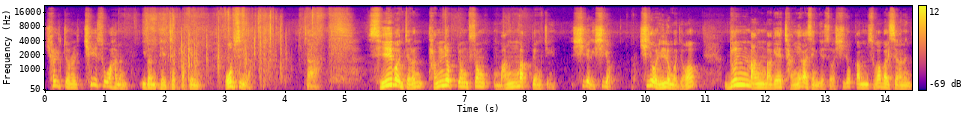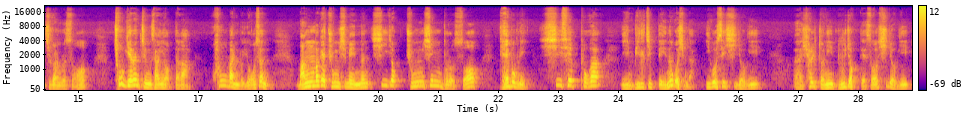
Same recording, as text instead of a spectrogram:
혈전을 최소화하는 이런 대책밖에 없습니다. 자, 세 번째는 당뇨병성 망막병증, 시력의 시력, 시력을 잃는 거죠. 눈 망막에 장애가 생겨서 시력 감소가 발생하는 질환으로서 초기에는 증상이 없다가 황반부, 이것은 망막의 중심에 있는 시력 중심부로서 대부분이 시세포가 이 밀집되어 있는 곳입니다. 이곳의 시력이 어, 혈전이 누적돼서 시력이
